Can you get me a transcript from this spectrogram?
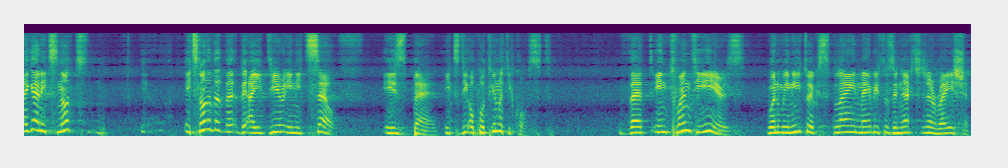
again, it's not, it's not that the, the idea in itself is bad, it's the opportunity cost. That in 20 years, when we need to explain maybe to the next generation,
